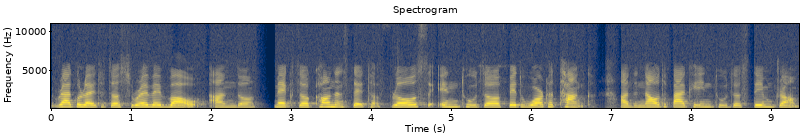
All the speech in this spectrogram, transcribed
regulate the three-way valve and uh, make the condensate flows into the feed water tank and not back into the steam drum.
